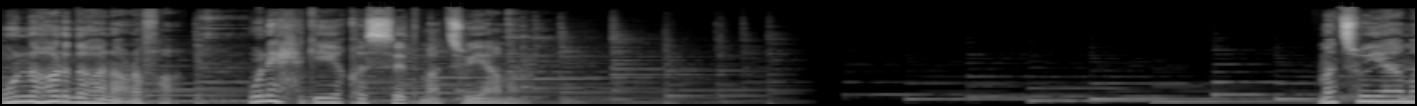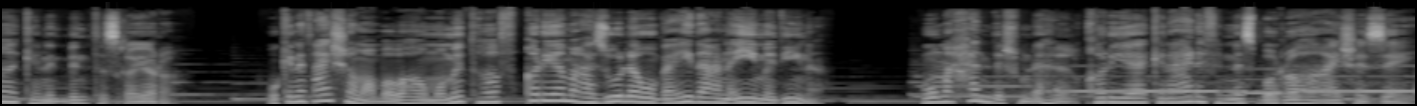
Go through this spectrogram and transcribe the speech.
والنهاردة هنعرفها ونحكي قصة ماتسوياما. ماتسوياما كانت بنت صغيرة وكانت عايشة مع باباها ومامتها في قرية معزولة وبعيدة عن أي مدينة. ومحدش من أهل القرية كان عارف الناس براها عايشة إزاي.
